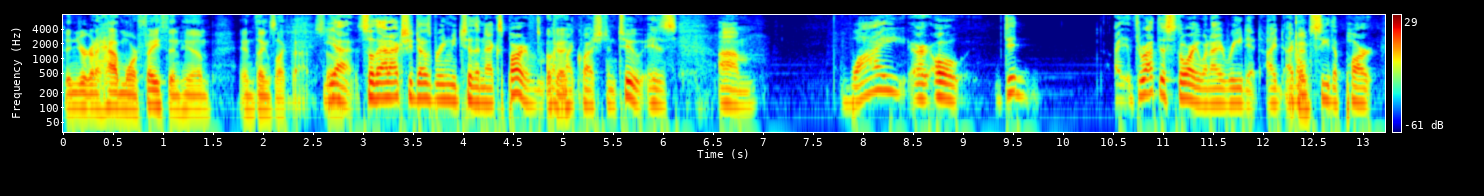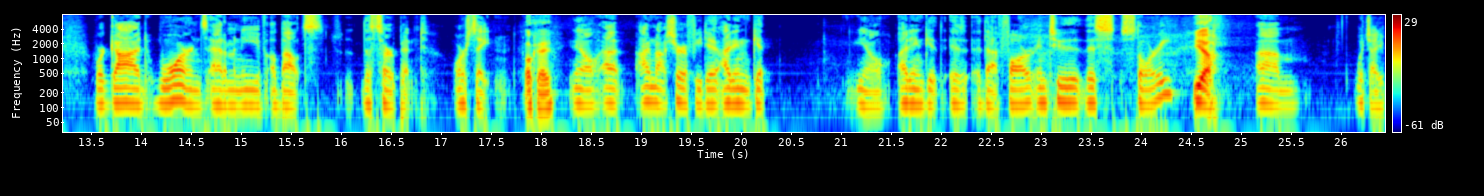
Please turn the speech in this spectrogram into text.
then you're going to have more faith in him and things like that. So, Yeah, so that actually does bring me to the next part of, Okay. of my question too. Is um, why or oh did I, throughout this story when I read it, I, I don't see the part where God warns Adam and Eve about s- the serpent or Satan. Okay. You know, uh, I'm not sure if he did. I didn't get, you know, I didn't get that far into this story, Yeah. Um, which I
